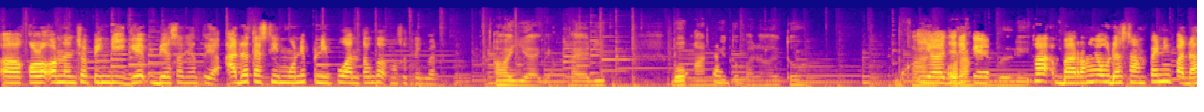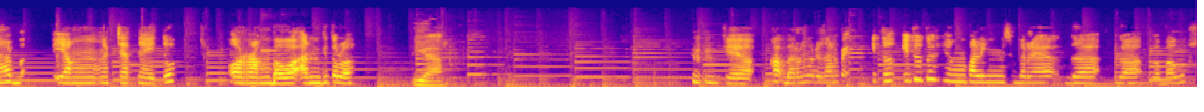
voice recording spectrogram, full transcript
eh, kalau online shopping di IG biasanya tuh ya ada testimoni penipuan tau nggak maksudnya gimana? oh iya yang kayak di bohongan gitu padahal itu bukan Iya, jadi kayak- beli Kak barangnya udah sampai nih padahal yang ngechatnya itu orang bawaan gitu loh. iya Mm-mm. Kayak kak barangnya udah sampai. Itu itu tuh yang paling sebenarnya gak gak gak bagus.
